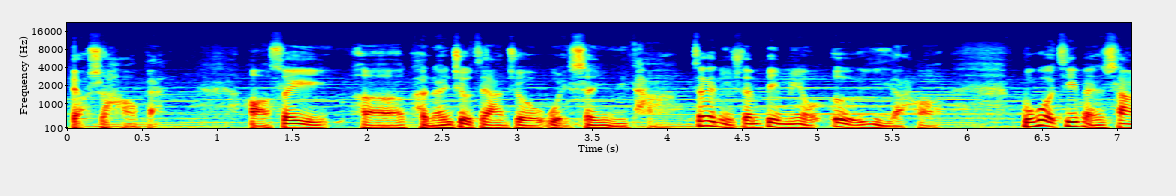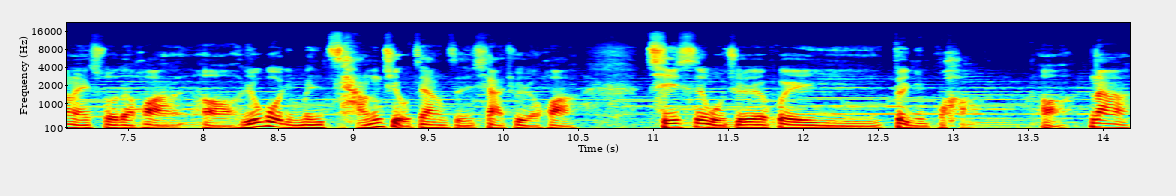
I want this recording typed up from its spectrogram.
表示好感，啊，所以呃，可能就这样就委身于他。这个女生并没有恶意的哈，不过基本上来说的话，啊，如果你们长久这样子下去的话，其实我觉得会对你不好，啊，那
